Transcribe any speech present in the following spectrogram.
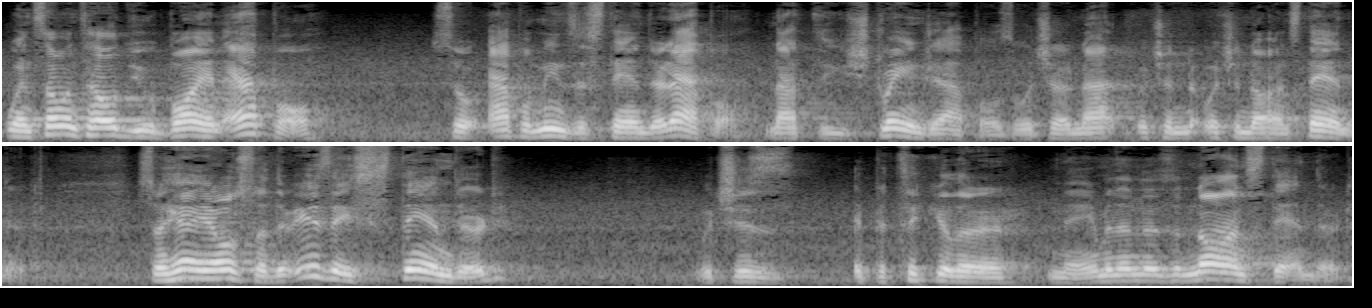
when someone tells you buy an apple, so apple means a standard apple, not the strange apples, which are not which are which are non-standard. So here also there is a standard, which is a particular name, and then there's a non-standard.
